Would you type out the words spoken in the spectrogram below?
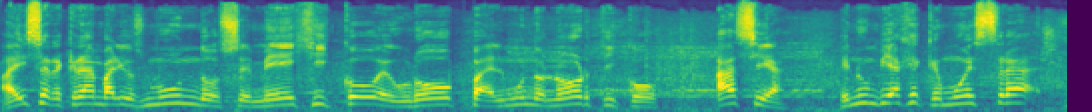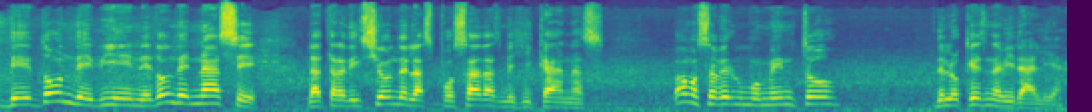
Ahí se recrean varios mundos, México, Europa, el mundo nórdico, Asia, en un viaje que muestra de dónde viene, dónde nace la tradición de las posadas mexicanas. Vamos a ver un momento de lo que es Navidalia.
